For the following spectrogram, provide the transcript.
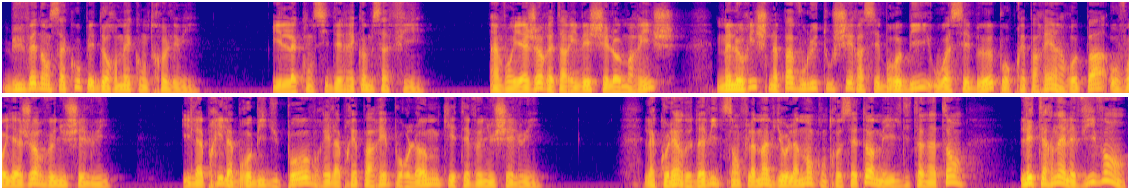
buvait dans sa coupe et dormait contre lui. Il la considérait comme sa fille. Un voyageur est arrivé chez l'homme riche, mais le riche n'a pas voulu toucher à ses brebis ou à ses bœufs pour préparer un repas au voyageur venu chez lui. Il a pris la brebis du pauvre et l'a préparée pour l'homme qui était venu chez lui. La colère de David s'enflamma violemment contre cet homme et il dit à Nathan, L'Éternel est vivant.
